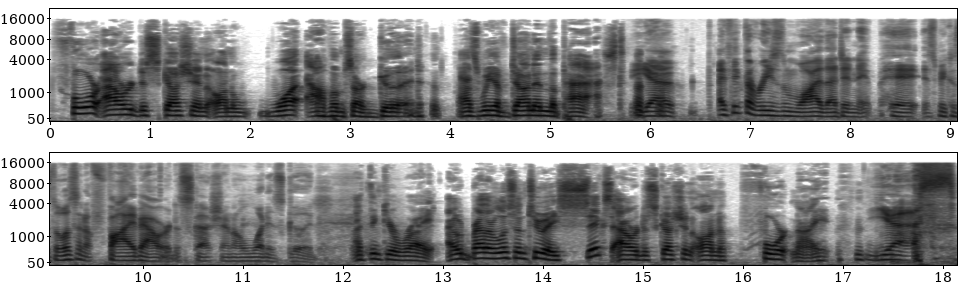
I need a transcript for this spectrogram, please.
four hour discussion on what albums are good, as we have done in the past. Yeah. I think the reason why that didn't hit is because it wasn't a five hour discussion on what is good. I think you're right. I would rather listen to a six hour discussion on Fortnite. Yes.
